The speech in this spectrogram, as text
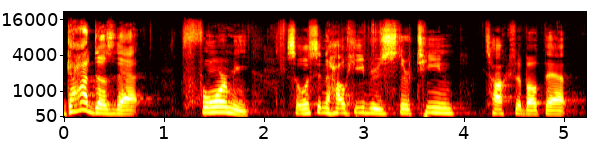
God does that for me. So listen to how Hebrews 13 talks about that.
